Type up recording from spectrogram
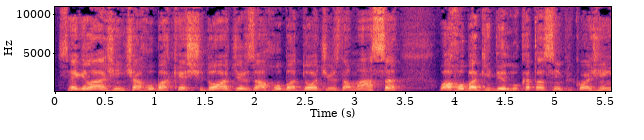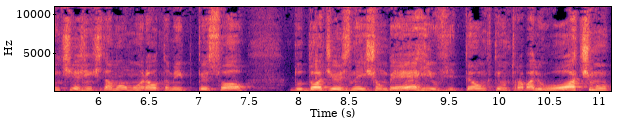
segue lá a gente, arroba CastDodgers, arroba Dodgers da Massa. O arroba Gui Deluca tá sempre com a gente. A gente dá uma moral também pro pessoal do Dodgers Nation BR, o Vitão, que tem um trabalho ótimo.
